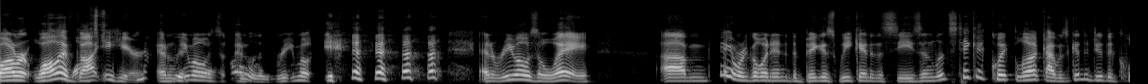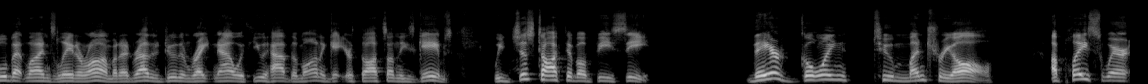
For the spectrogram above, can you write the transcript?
Bomber, while I've got you here, and Remo is and Remo and Remo's away. Um, hey, we're going into the biggest weekend of the season. Let's take a quick look. I was going to do the Coolbet lines later on, but I'd rather do them right now with you have them on and get your thoughts on these games. We just talked about BC. They are going to Montreal, a place where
